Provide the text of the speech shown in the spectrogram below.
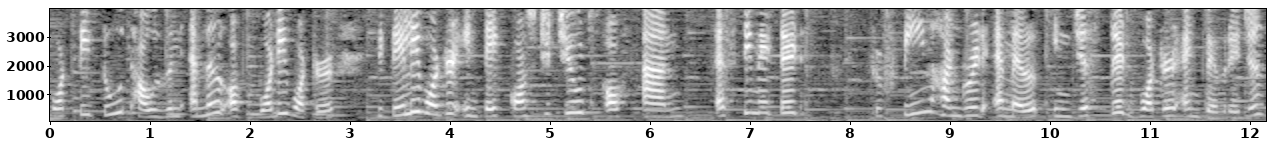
42,000 ml of body water, the daily water intake constitutes of an estimated 1500 ml ingested water and beverages,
